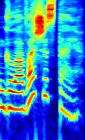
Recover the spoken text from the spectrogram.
Глава шестая.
